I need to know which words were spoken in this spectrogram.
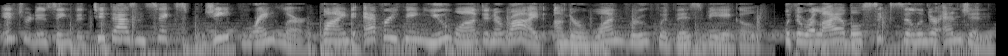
Introducing the 2006 Jeep Wrangler. Find everything you want in a ride under one roof with this vehicle. With a reliable six-cylinder engine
